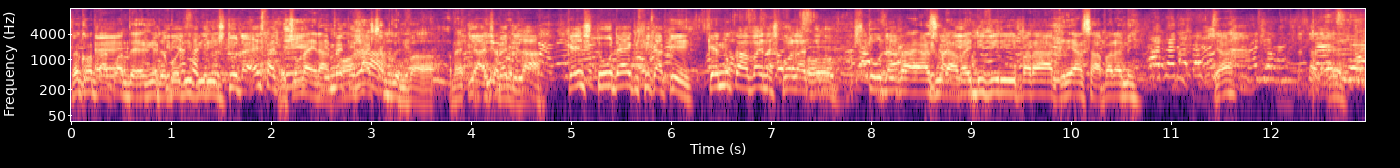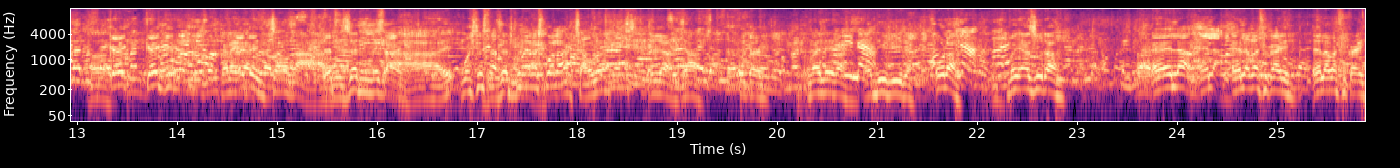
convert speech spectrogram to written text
Vai contar É, quanto é aqui depois dividir não estuda, essa Ở aqui, chỗ này là ele có mete lá. 200 quyển vở Đấy, Yeah, ele 200 mete quyển lá. Quem estuda é que fica aqui. Quem nunca vai na escola, que não estuda, Vai ali. vai dividir para criança para mim Nhá Quem, quem, Cái này quem? là cho cả người dân với cả ấy, dân escola? các cháu nữa Yeah. Dạ. Ok. Vai lên nào, vai dividir Ô là, vai Azuda Ela, ela, ela vai ficar aí. Ela vai ficar aí.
